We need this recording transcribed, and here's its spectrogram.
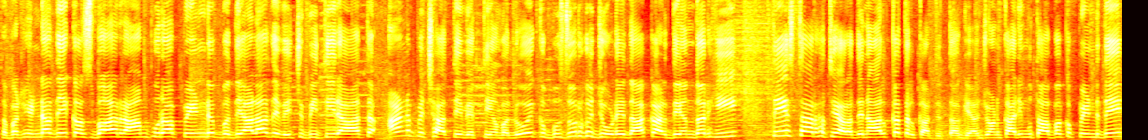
ਤਾਂ ਬਠਿੰਡਾ ਦੇ ਕਸਬਾ ਰਾਮਪੁਰਾ ਪਿੰਡ ਬਦਿਆਲਾ ਦੇ ਵਿੱਚ ਬੀਤੀ ਰਾਤ ਅਣਪਛਾਤੇ ਵਿਅਕਤੀਆਂ ਵੱਲੋਂ ਇੱਕ ਬਜ਼ੁਰਗ ਜੋੜੇ ਦਾ ਘਰ ਦੇ ਅੰਦਰ ਹੀ ਤੇਜ਼ਧਾਰ ਹਥਿਆਰਾਂ ਦੇ ਨਾਲ ਕਤਲ ਕਰ ਦਿੱਤਾ ਗਿਆ। ਜਾਣਕਾਰੀ ਮੁਤਾਬਕ ਪਿੰਡ ਦੇ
